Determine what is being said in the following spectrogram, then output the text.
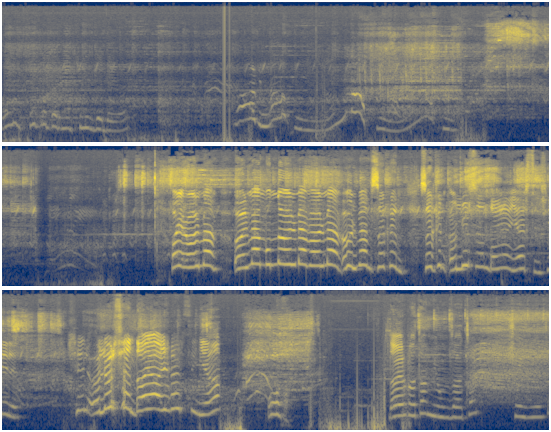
Oğlum çok atarım ikinizde de ya. Ya abi ne yapıyorsun ya? Ne yapıyorsun ya? Ne yapıyorsun? Hayır ölmem. Ölmem bunda ölmem ölmem. Ölmem sakın. Sakın ölürsen dayağı yersin Şeli. Şeli ölürsen dayağı yersin ya. Oh. Dayak atamıyorum zaten. Şey yedi.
